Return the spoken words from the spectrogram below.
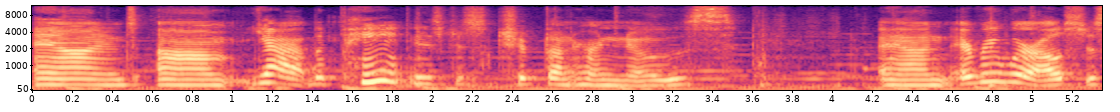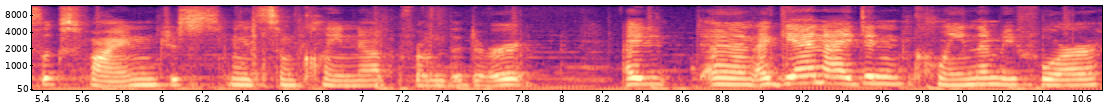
And um, yeah, the paint is just chipped on her nose. And everywhere else just looks fine, just needs some cleanup from the dirt. I, and again, I didn't clean them before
